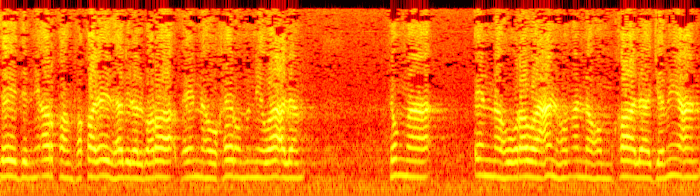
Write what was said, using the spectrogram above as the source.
زيد بن أرقم فقال اذهب إلى البراء فإنه خير مني وأعلم. ثم إنه روى عنهم أنهم قال جميعا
